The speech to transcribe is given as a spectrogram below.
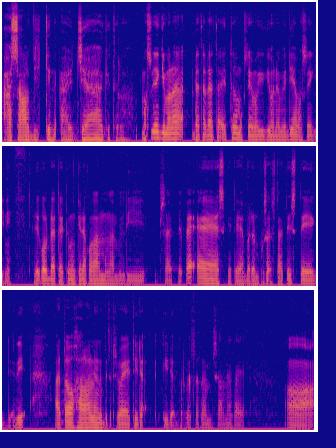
asal bikin aja gitu loh. Maksudnya gimana data-data itu maksudnya gimana media maksudnya gini. Jadi kalau data itu mungkin aku akan mengambil di website PPS gitu ya Badan Pusat Statistik. Jadi atau hal-hal yang lebih terpercaya tidak tidak berdasarkan misalnya kayak uh,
